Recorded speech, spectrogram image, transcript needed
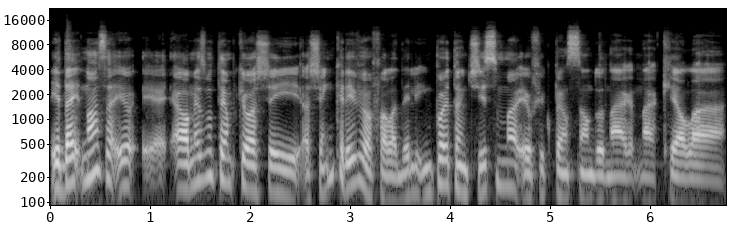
e daí, nossa, eu, é, ao mesmo tempo que eu achei, achei incrível a fala dele, importantíssima, eu fico pensando na, naquela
